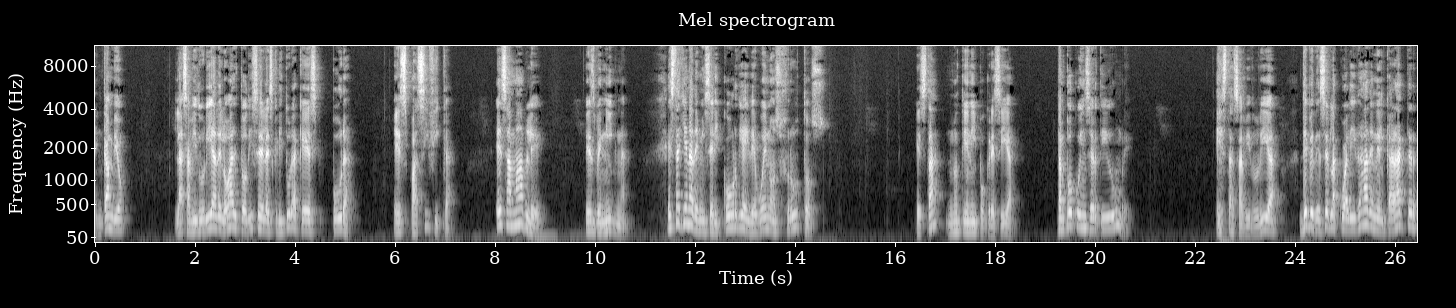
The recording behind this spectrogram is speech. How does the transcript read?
En cambio, la sabiduría de lo alto dice la escritura que es pura, es pacífica, es amable, es benigna, está llena de misericordia y de buenos frutos. Esta no tiene hipocresía, tampoco incertidumbre. Esta sabiduría debe de ser la cualidad en el carácter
